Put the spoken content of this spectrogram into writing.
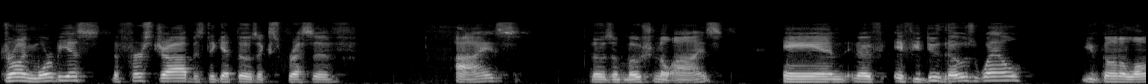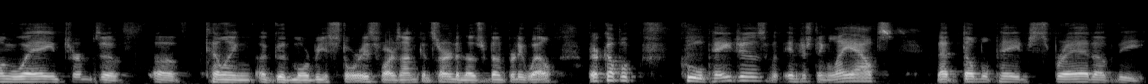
drawing Morbius, the first job is to get those expressive eyes, those emotional eyes. And you know, if if you do those well, you've gone a long way in terms of of telling a good Morbius story, as far as I'm concerned, and those are done pretty well. There are a couple cool pages with interesting layouts. That double page spread of the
